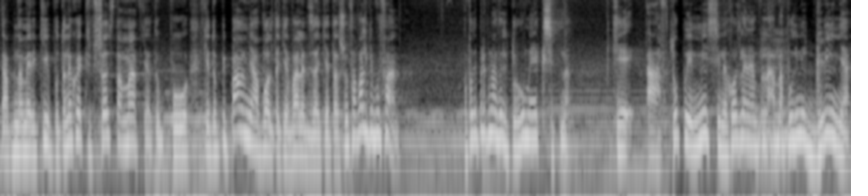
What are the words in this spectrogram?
από την Αμερική που τον έχω εξυψώσει στα μάτια του που, και του πει Πάμε μια βόλτα και βάλε τη ζακέτα σου, θα βάλει και μπουφάν. Οπότε πρέπει να λειτουργούμε έξυπνα. Και αυτό που εμείς συνεχώς λέμε, μπλα, που είναι η γκρίνια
